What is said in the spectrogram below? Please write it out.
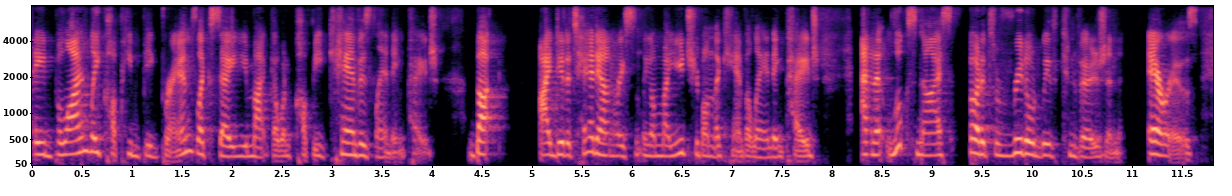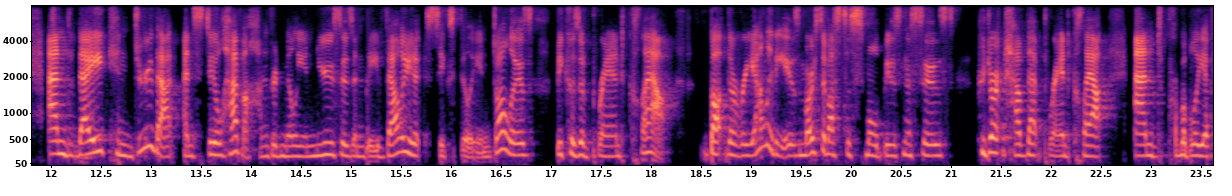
they blindly copy big brands. Like, say, you might go and copy Canva's landing page. But I did a teardown recently on my YouTube on the Canva landing page, and it looks nice, but it's riddled with conversion errors. And they can do that and still have 100 million users and be valued at $6 billion because of brand clout. But the reality is, most of us are small businesses who don't have that brand clout and probably a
